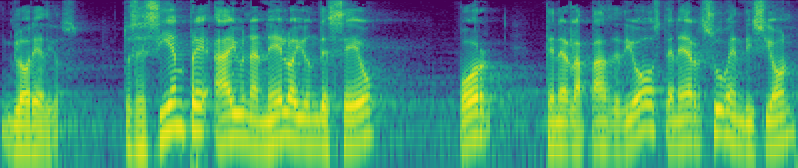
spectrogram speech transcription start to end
Gloria a Dios. Entonces siempre hay un anhelo, hay un deseo por tener la paz de Dios, tener su bendición.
